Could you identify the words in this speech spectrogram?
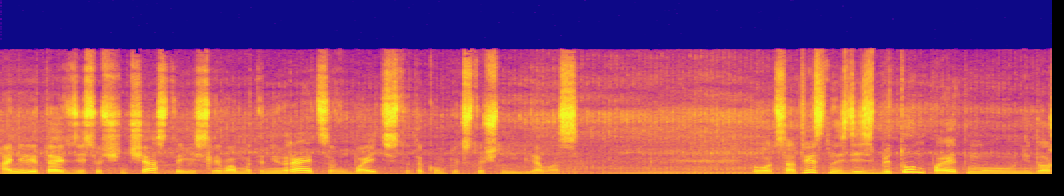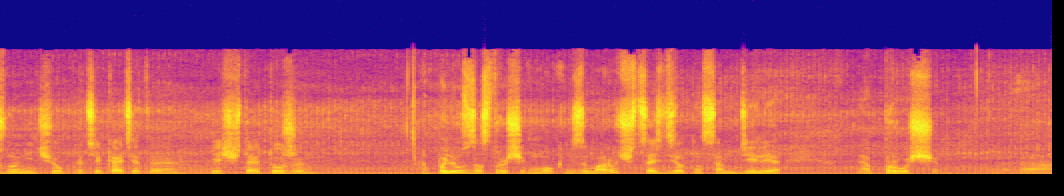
Они летают здесь очень часто. Если вам это не нравится, вы боитесь, что это комплекс точно не для вас. Вот, соответственно, здесь бетон, поэтому не должно ничего протекать. Это, я считаю, тоже плюс. Застройщик мог не заморочиться, а сделать на самом деле а, проще. А,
